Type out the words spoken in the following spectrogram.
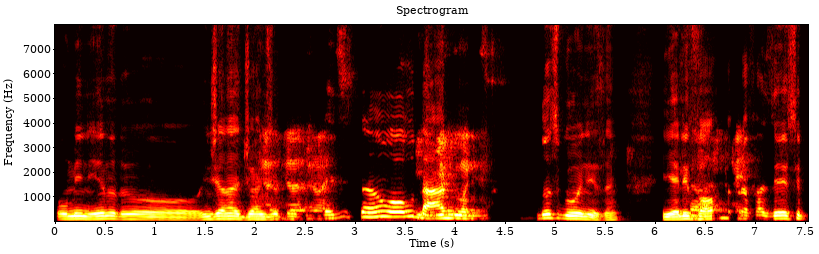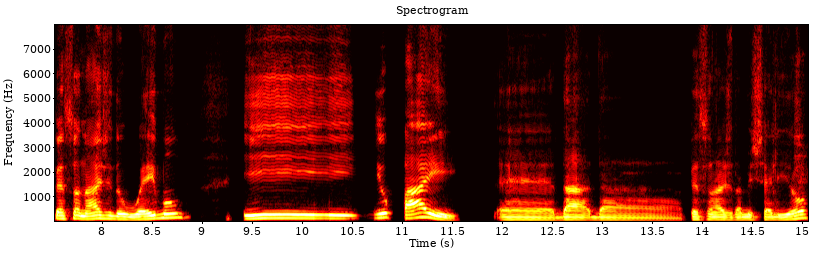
o menino do Indiana Jones da edição ou o Dago dos Goonies, né? E ele então, volta para fazer esse personagem do Waymond e, e o pai é, da, da, personagem da Michelle Yeoh,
